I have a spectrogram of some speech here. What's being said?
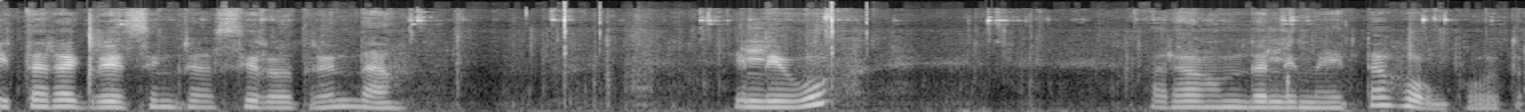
ಈ ಥರ ಗ್ರೇಸಿಂಗ್ ಗ್ರಾಸ್ ಇರೋದ್ರಿಂದ ಇಲ್ಲಿವು ಆರಾಮದಲ್ಲಿ ಮೇಯ್ತಾ ಹೋಗ್ಬೋದು.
